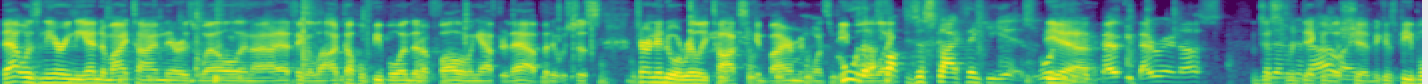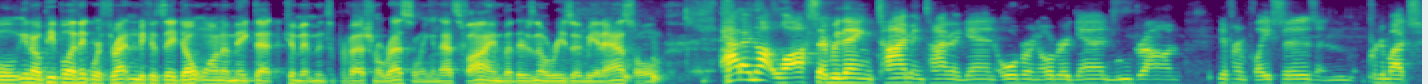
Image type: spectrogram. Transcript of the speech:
that was nearing the end of my time there as well. And I, I, think a lot, a couple people ended up following after that, but it was just turned into a really toxic environment once people. Who the like, fuck does this guy think he is? What, yeah, better, better than us just ridiculous shit because people, you know, people I think were threatened because they don't want to make that commitment to professional wrestling, and that's fine, but there's no reason to be an asshole. Had I not lost everything time and time again, over and over again, moved around different places, and pretty much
